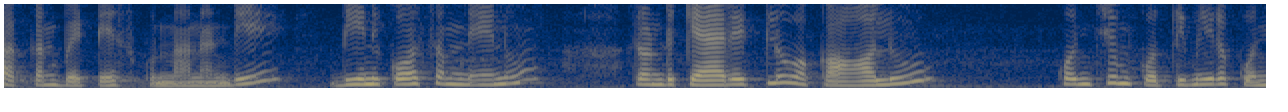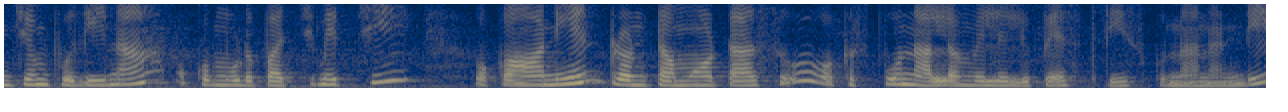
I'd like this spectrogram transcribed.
పక్కన పెట్టేసుకున్నానండి. దీనికోసం నేను రెండు క్యారెట్లు ఒక ఆలు కొంచెం కొత్తిమీర కొంచెం పుదీనా ఒక మూడు పచ్చిమిర్చి ఒక ఆనియన్ రెండు టమోటాసు ఒక స్పూన్ అల్లం వెల్లుల్లి పేస్ట్ తీసుకున్నానండి.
